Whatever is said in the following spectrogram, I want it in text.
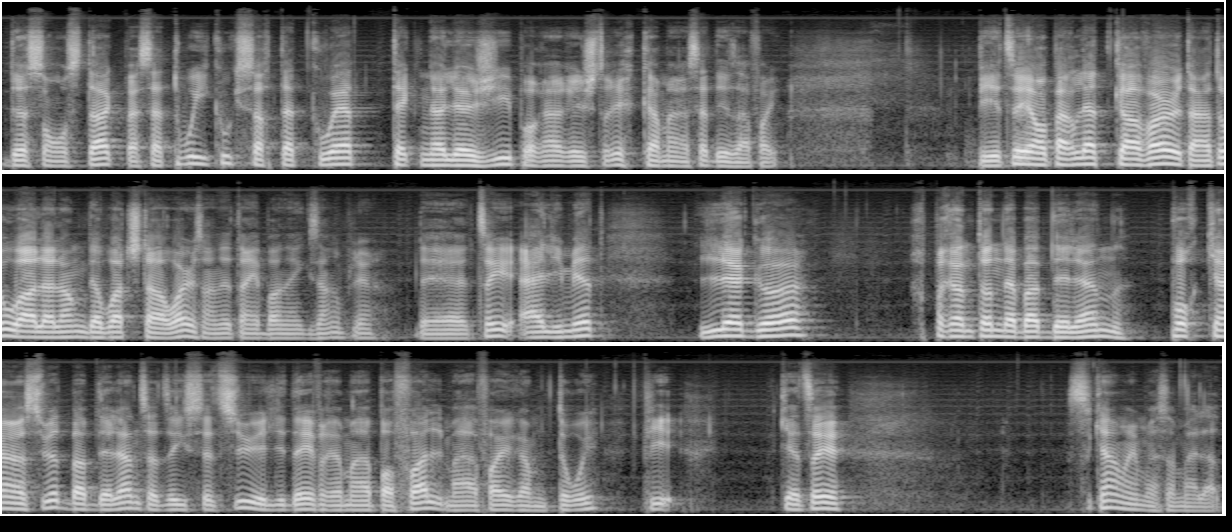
de son stock, parce qu'à tous les coups qui sortait de quoi, technologie pour enregistrer, recommençait des affaires. Puis, tu sais, on parlait de cover tantôt, All Along the Watchtower, c'en est un bon exemple. tu sais, à la limite, le gars reprend une de Bob Dylan pour qu'ensuite Bob Dylan se dise, sais-tu, l'idée est vraiment pas folle, mais à faire comme toi. Puis, que, tu sais, c'est quand même assez malade.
